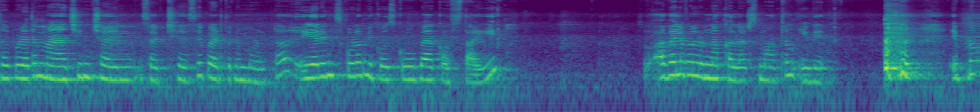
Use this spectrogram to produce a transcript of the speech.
సో ఇప్పుడైతే మ్యాచింగ్ చైన్ సెట్ చేసి పెడుతున్నామంట. ఇయర్ రింగ్స్ కూడా మీకు స్క్రూ బ్యాక్ వస్తాయి. సో అవైలబుల్ ఉన్న కలర్స్ మాత్రం ఇవే. ఇప్పుడు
